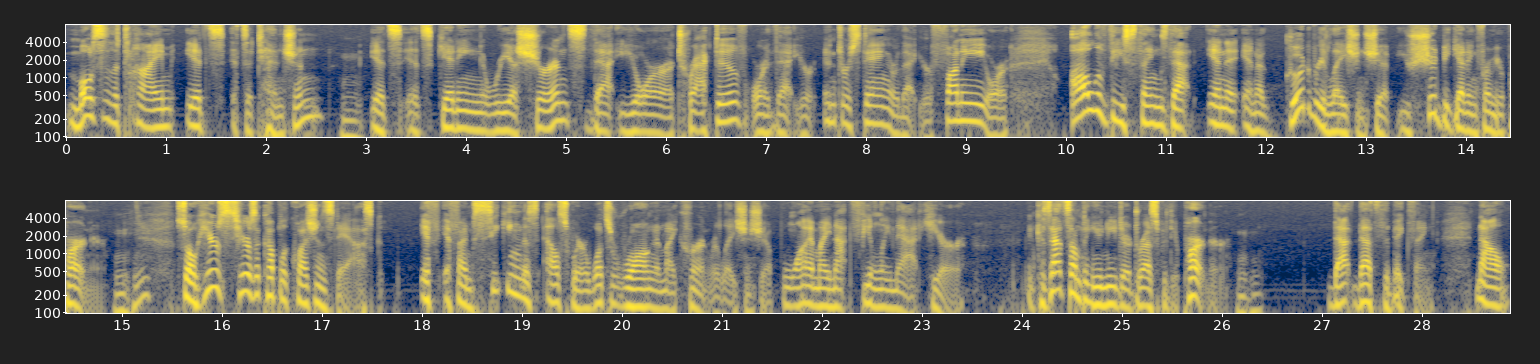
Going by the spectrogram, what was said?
Most of the time, it's it's attention. Hmm. It's it's getting reassurance that you're attractive or that you're interesting or that you're funny or all of these things that in a, in a good relationship you should be getting from your partner. Mm-hmm. So here's here's a couple of questions to ask. If if I'm seeking this elsewhere, what's wrong in my current relationship? Why am I not feeling that here? Because that's something you need to address with your partner. Mm-hmm. That that's the big thing. Now,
